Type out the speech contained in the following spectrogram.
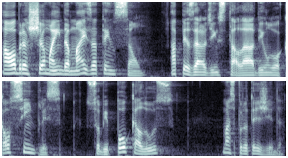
a obra chama ainda mais atenção, apesar de instalada em um local simples, sob pouca luz, mas protegida.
